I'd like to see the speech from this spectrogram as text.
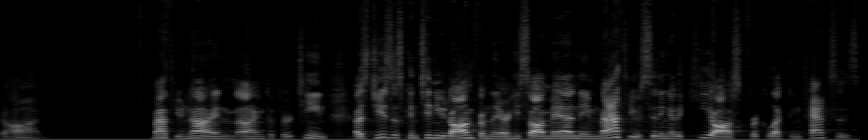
God. Matthew 9, 9 to 13. As Jesus continued on from there, he saw a man named Matthew sitting at a kiosk for collecting taxes.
